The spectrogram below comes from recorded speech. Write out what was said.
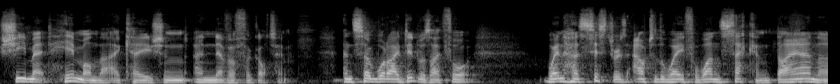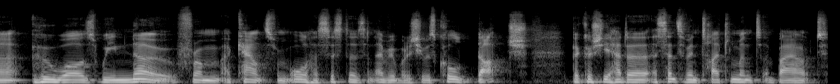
She met him on that occasion and never forgot him. And so what I did was I thought, when her sister is out of the way for one second, Diana, who was, we know from accounts from all her sisters and everybody, she was called Dutch because she had a, a sense of entitlement about.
